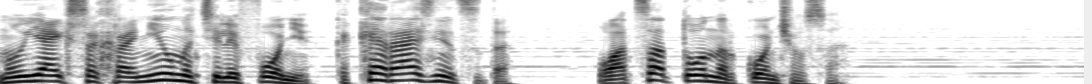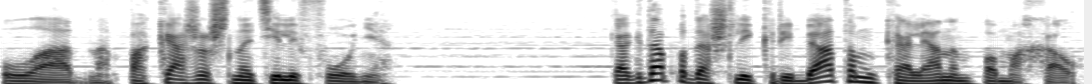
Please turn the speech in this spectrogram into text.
«Ну, я их сохранил на телефоне. Какая разница-то? У отца тонер кончился». «Ладно, покажешь на телефоне». Когда подошли к ребятам, Колян им помахал.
